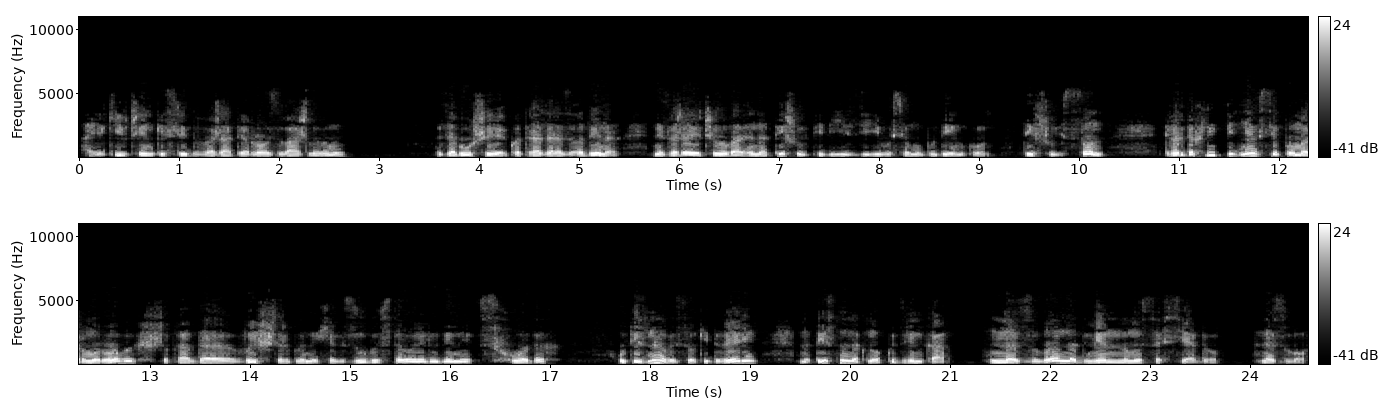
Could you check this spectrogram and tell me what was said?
А які вчинки слід вважати розважливими? Забувши, котра зараз година, незважаючи уваги на тишу в під'їзді і в усьому будинку, тишу і сон, твердохліб піднявся по мармурових, щоправда, вищерблених, як зуби старої людини, сходах, упізнав високі двері, натиснув на кнопку дзвінка. На зло надмінному сусіду. На зло.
